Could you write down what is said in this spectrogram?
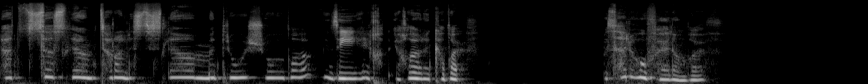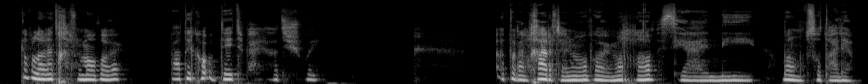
لا تستسلم ترى الاستسلام مدري وشو زي ياخذونه كضعف. بس هل هو فعلا ضعف؟ قبل لا ندخل في الموضوع بعطيكم update بحياتي شوي. طبعا خارج عن الموضوع مرة بس يعني مرة مبسوطة عليه.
